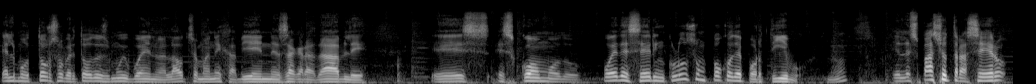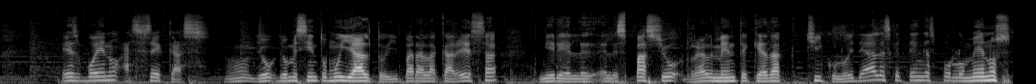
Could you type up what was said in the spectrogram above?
El motor sobre todo es muy bueno, el auto se maneja bien, es agradable, es, es cómodo, puede ser incluso un poco deportivo. El espacio trasero es bueno a secas. Yo, yo, me siento muy alto y para la cabeza, mire, el espacio realmente queda chico. Lo ideal es que tengas por lo menos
